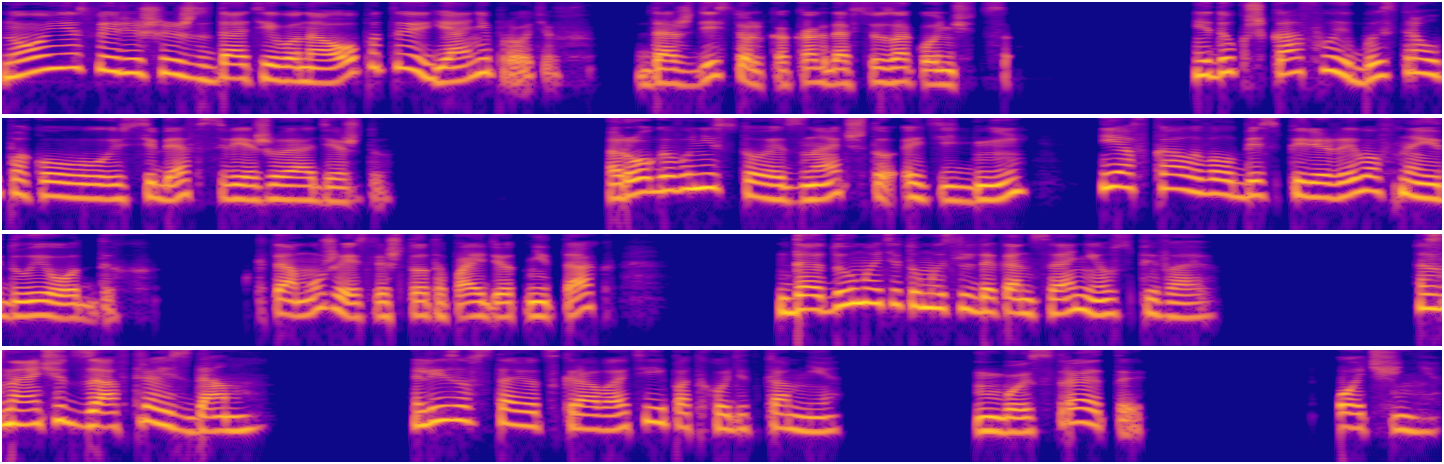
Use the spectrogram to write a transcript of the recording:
Но если решишь сдать его на опыты, я не против. Дождись только, когда все закончится». Иду к шкафу и быстро упаковываю себя в свежую одежду. Рогову не стоит знать, что эти дни я вкалывал без перерывов на еду и отдых. К тому же, если что-то пойдет не так, додумать эту мысль до конца не успеваю. «Значит, завтра и сдам». Лиза встает с кровати и подходит ко мне. «Быстрая ты». «Очень».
